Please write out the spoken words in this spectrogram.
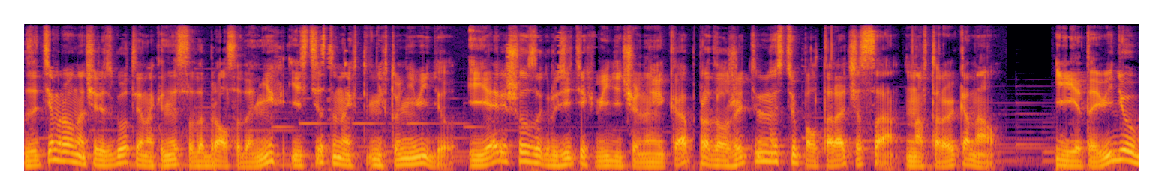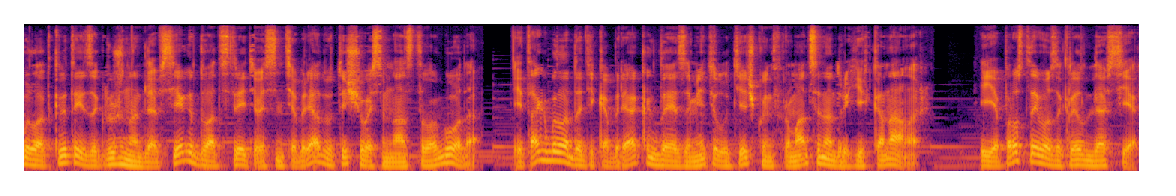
Затем ровно через год я наконец-то добрался до них, естественно их никто не видел. И я решил загрузить их в виде черновика продолжительностью полтора часа на второй канал. И это видео было открыто и загружено для всех 23 сентября 2018 года. И так было до декабря, когда я заметил утечку информации на других каналах. И я просто его закрыл для всех.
